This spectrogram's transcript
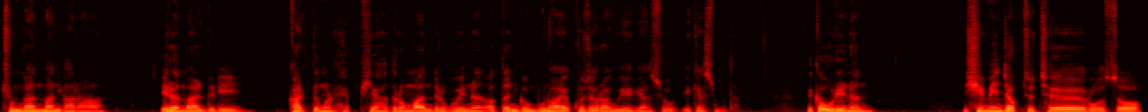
중간만 가라. 이런 말들이 갈등을 회피하도록 만들고 있는 어떤 그 문화의 구조라고 얘기할 수 있겠습니다. 그러니까 우리는 시민적 주체로서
